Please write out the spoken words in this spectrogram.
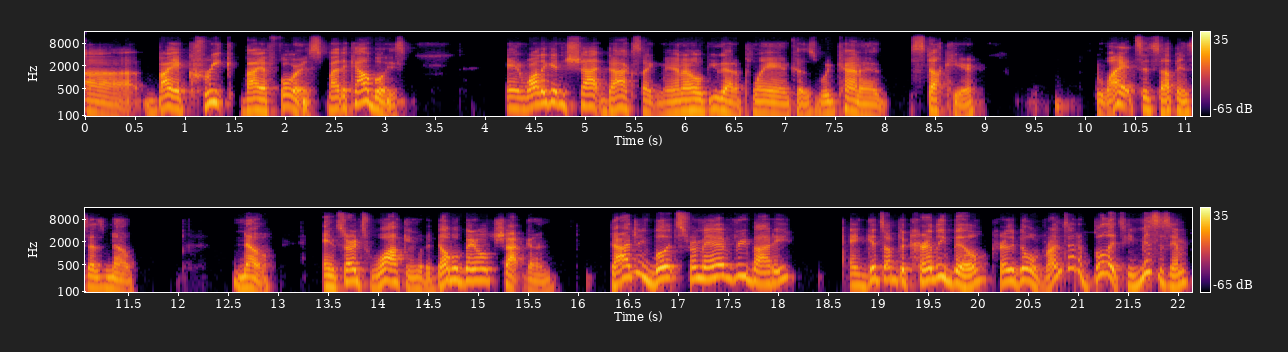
uh, by a creek, by a forest, by the Cowboys. And while they're getting shot, Doc's like, man, I hope you got a plan because we're kind of stuck here. Wyatt sits up and says, no, no, and starts walking with a double barreled shotgun, dodging bullets from everybody, and gets up to Curly Bill. Curly Bill runs out of bullets. He misses him,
